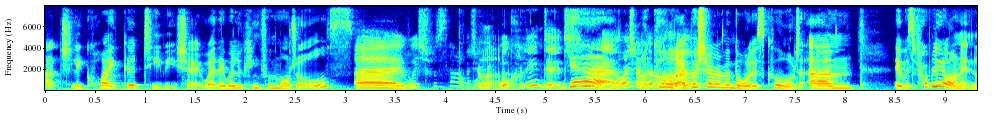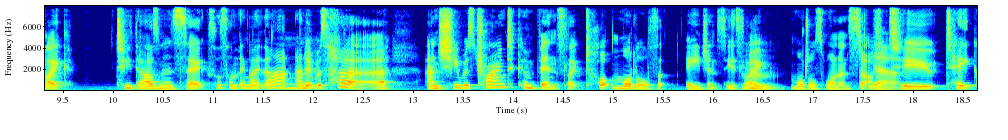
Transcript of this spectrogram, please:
actually quite good TV show where they were looking for models. oh, which was that I don't remember one? what Coleen did. Yeah. No, I don't oh remember. God, I that. wish I remember what it was called. Um, it was probably on in like 2006 or something like that, and it was mm. her, and she was trying to convince like top models agencies like mm. Models One and stuff Yeah. to take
